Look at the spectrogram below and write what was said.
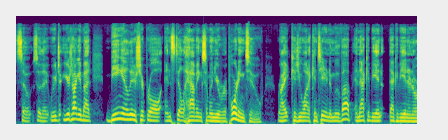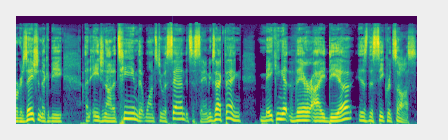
So, so that we're, you're talking about being in a leadership role and still having someone you're reporting to, right? Because you want to continue to move up, and that could be in that could be in an organization, that could be an agent on a team that wants to ascend. It's the same exact thing. Making it their idea is the secret sauce.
